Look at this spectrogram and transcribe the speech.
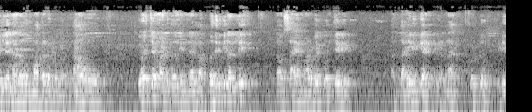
ಇಲ್ಲಿ ನಾನು ಅದನ್ನು ಮಾತಾಡಬೇಕು ನಾವು ಯೋಚನೆ ಮಾಡಿದ್ದು ನಿಮ್ಮನ್ನೆಲ್ಲ ಬದುಕಿನಲ್ಲಿ ನಾವು ಸಹಾಯ ಮಾಡಬೇಕು ಅಂತೇಳಿ. ಅಂತ ಐದು ಕೊಟ್ಟು ಇಡೀ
